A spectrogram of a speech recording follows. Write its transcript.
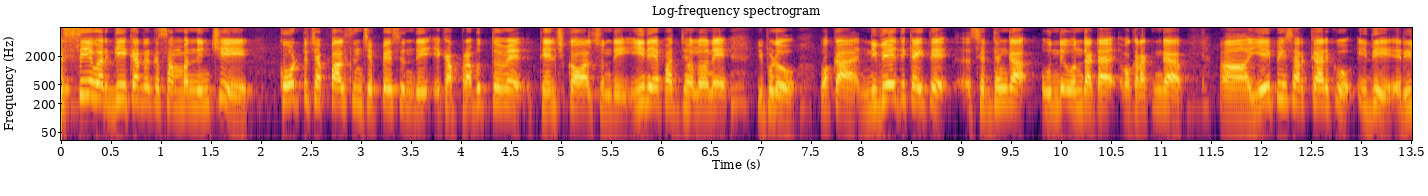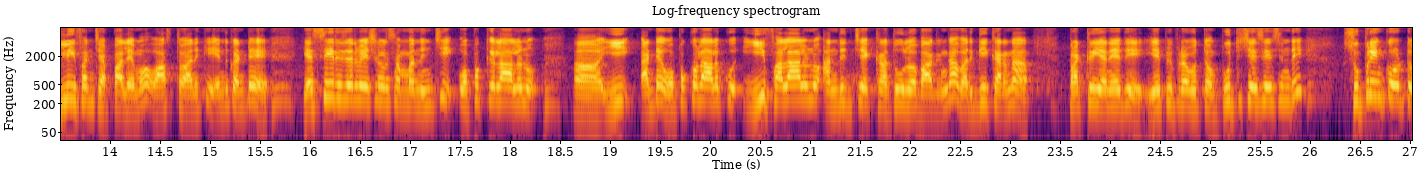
ఎస్సీ వర్గీకరణకు సంబంధించి కోర్టు చెప్పాల్సింది చెప్పేసింది ఇక ప్రభుత్వమే తేల్చుకోవాల్సి ఉంది ఈ నేపథ్యంలోనే ఇప్పుడు ఒక నివేదిక అయితే సిద్ధంగా ఉంది ఉందట. ఒక రకంగా ఏపీ సర్కార్కు ఇది రిలీఫ్ అని చెప్పాలేమో వాస్తవానికి. ఎందుకంటే ఎస్సీ రిజర్వేషన్లకు సంబంధించి ఉపకులాలను ఈ అంటే ఉపకులాలకు ఈ ఫలాలను అందించే క్రతువులో భాగంగా వర్గీకరణ ప్రక్రియ అనేది ఏపీ ప్రభుత్వం పూర్తి చేసేసింది. సుప్రీంకోర్టు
